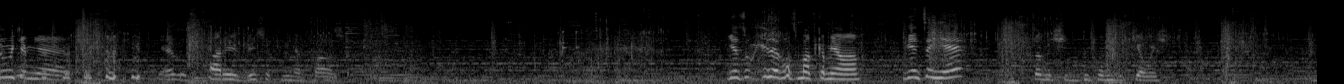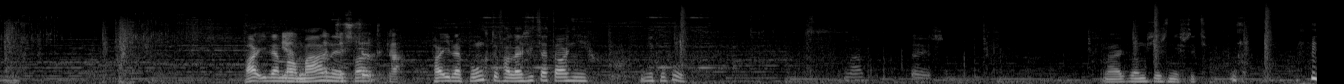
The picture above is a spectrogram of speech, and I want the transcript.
no nie mnie! Jezu, stary, wyszedł mi na twarz. Jezu, ile was matka miała? Więcej nie? To mi się dupą wypiąłeś. Pa ile ma many, pa, czyściutka. pa ile punktów, ale życia to oni nie hu, hu. No, to jeszcze. No jakby musisz zniszczyć.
